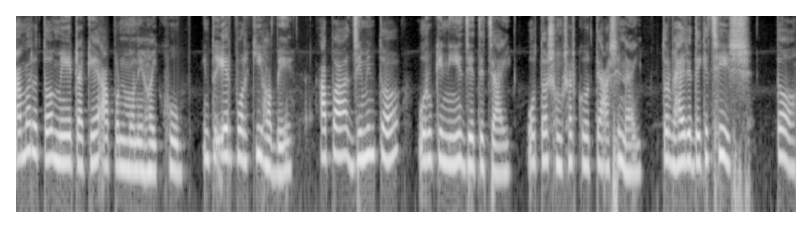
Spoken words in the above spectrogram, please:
আমারও তো মেয়েটাকে আপন মনে হয় খুব। কিন্তু এরপর কি হবে? আপা, জিমিন তো ওরুকে নিয়ে যেতে চাই ও তো সংসার করতে আসে নাই। তোর ভাইরে দেখেছিস? তো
